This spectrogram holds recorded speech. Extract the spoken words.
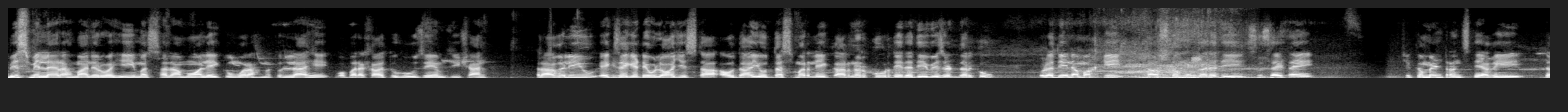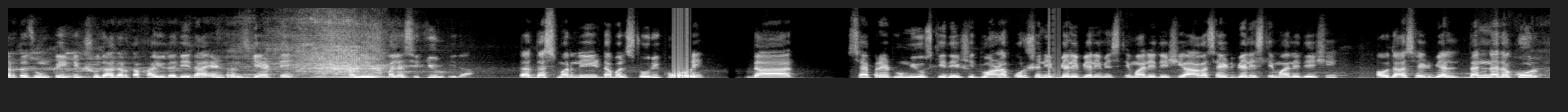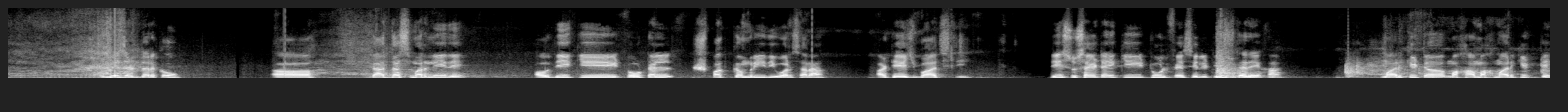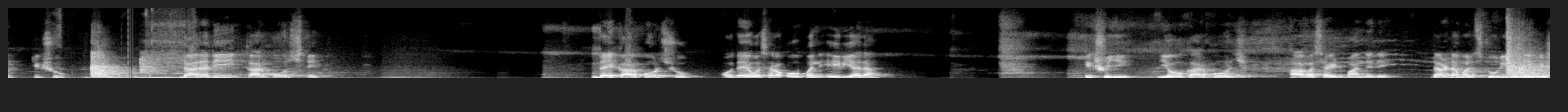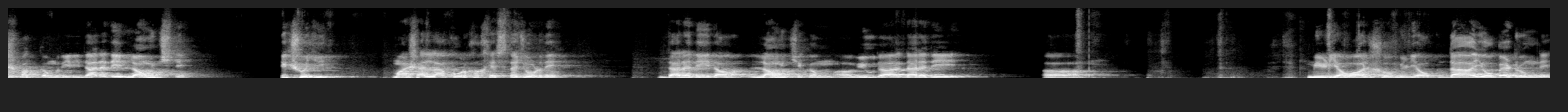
بسم الله الرحمن الرحیم السلام علیکم ورحمت الله وبرکاته زیم زیشان راغلی یو ایگزیکټیو لاجسټ او دا یو 10 مرلې کارنر کور دی د دې وزټ درکو ولدې نمخ کی تاسو ته مونږ د دې سوسایټي چې کوم انټرنس ته هغه درته زوم کوي ټیک شو دا درته خو د دې دا انټرنس ګیټ ته په دې خپل سکیورټي دا دا 10 مرلي ډبل سټوري کور دی دا سپریټ هم یوز کې دی شي دواړه پورشن یې بیلې بیلې مې استعمالې دی شي هغه سایډ بیل استعمالې دی شي او دا سایډ بیل دننه د کور ویزټ درکو دا دس مرلې دی او دی کې ټوټل شپږ کمرې دي ورسره اټیچ باچ دي دې سوسایټۍ کې ټول فیسیلیټي شته دی ښه مارکیټ مخامخ مارکیټ دی ټیک شو دا د دې کارپورچ دی دا کارپورټ شو او دا یو سره اوپن ایریا ده ٹھیک شو جی یو کارپورټ هغه سایډ باندې دی دا ډبل سټوري دی کې شپږ کمرې دي دا د لاونج دی ٹھیک شو جی ماشاءالله کور خو خسته جوړ دی دا د دې د لاونج کوم ویو دا د دې میډیا وال شو میډیا دا یو بیډروم دی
